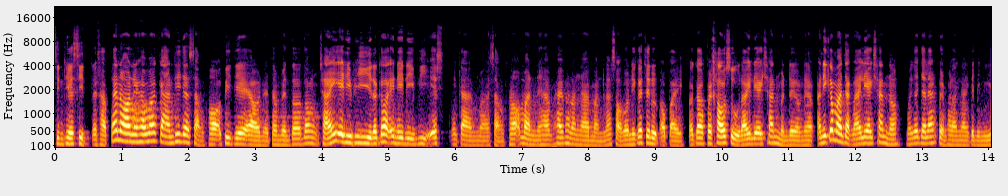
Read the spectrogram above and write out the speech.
synthesis นะครับ แน่นอนนะครับว่าการที่จะสังเคราะห์ PGL เนี่ยจำเป็นต้องต้องใช้ ATP แล้วก็ NADPH ในการมาสังเคราะห์มันนะครับ ให้พลังงานมัน แล้วสองตัวนี้ก็จะหลุดออกไป แล้วก็ไปเข้าสู่ไลท์เรีแอคชั่นเหมือนเดิมนะครับ อันนี้ก็มาจากไลท์เรีแอคชั่นเนาะ มันก็จะแลกเปลี่ยนพลังงานกันอย่างนี้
